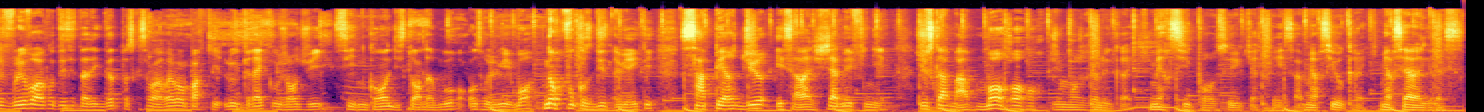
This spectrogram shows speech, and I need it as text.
Je voulais vous raconter cette anecdote parce que ça m'a vraiment marqué. Le grec aujourd'hui, c'est une grande histoire d'amour entre lui et moi. Non, faut qu'on se dise la vérité. Ça perdure et ça va jamais finir. Jusqu'à ma mort, je mangerai le grec. Merci pour celui qui a créé ça. Merci au grec. Merci à la Grèce.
